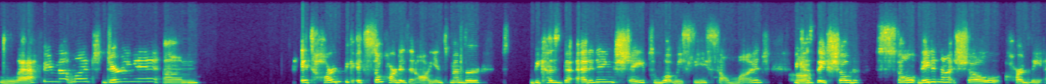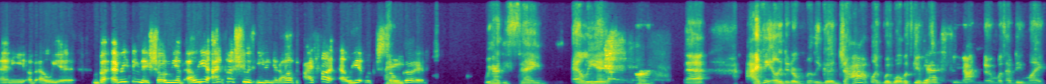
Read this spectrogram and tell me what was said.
laughing that much during it. Um, it's hard. It's so hard as an audience member because the editing shapes what we see so much. Because uh. they showed so they did not show hardly any of Elliott. But everything they showed me of Elliott, I thought she was eating it up. I thought Elliott looked so good. We got the same. Elliott earned that. I think Elliott did a really good job, like with what was given yes. to not knowing what's happening. Like,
